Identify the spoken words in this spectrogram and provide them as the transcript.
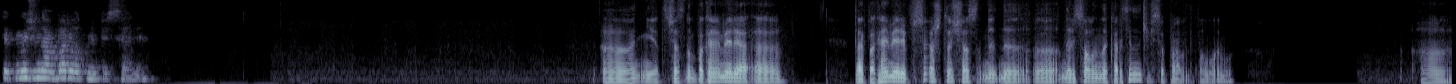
Так мы же наоборот написали. А, нет, сейчас, ну, по крайней мере, э, так, по крайней мере, все, что сейчас нарисовано на картинке, все правда, по-моему. А,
